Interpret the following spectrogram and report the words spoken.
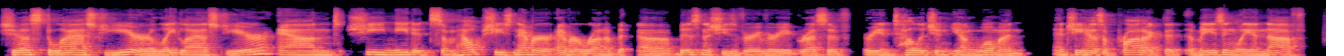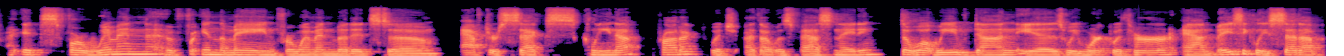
just last year, late last year, and she needed some help. She's never ever run a uh, business. She's a very very aggressive, very intelligent young woman, and she has a product that, amazingly enough, it's for women for in the main for women, but it's um, after sex cleanup product, which I thought was fascinating. So, what we've done is we worked with her and basically set up.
